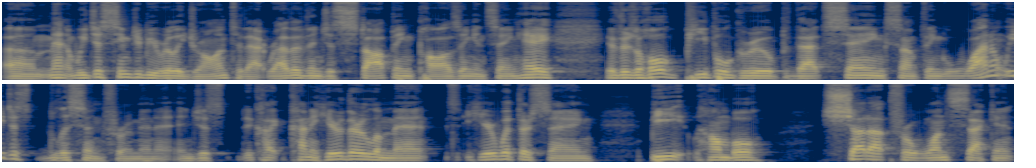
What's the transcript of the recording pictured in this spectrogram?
um, man, we just seem to be really drawn to that rather than just stopping, pausing and saying, Hey, if there's a whole people group that's saying something, why don't we just listen for a minute and just kind of hear their lament, hear what they're saying, be humble, shut up for one second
